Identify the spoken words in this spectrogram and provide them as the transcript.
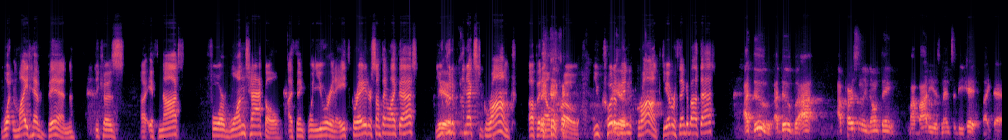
what might have been, because uh, if not for one tackle, I think when you were in eighth grade or something like that, you yeah. could have been the next Gronk up in Elk Grove. you could have yeah. been Gronk. Do you ever think about that? I do, I do, but I, I personally don't think my body is meant to be hit like that.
